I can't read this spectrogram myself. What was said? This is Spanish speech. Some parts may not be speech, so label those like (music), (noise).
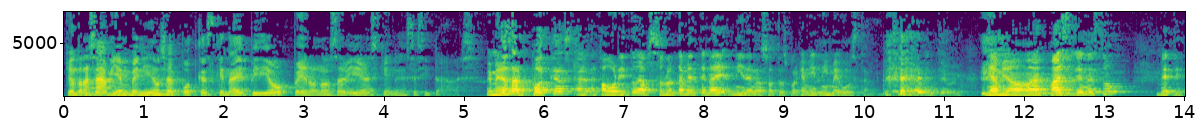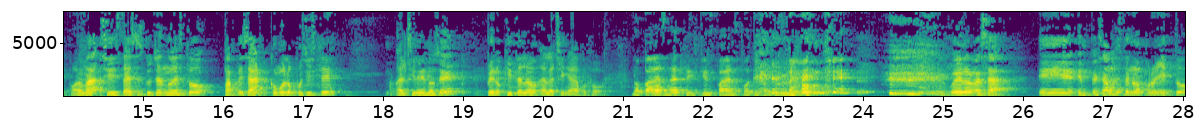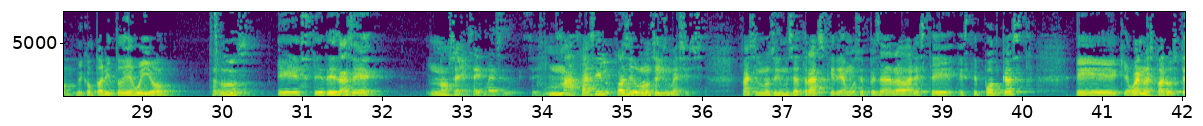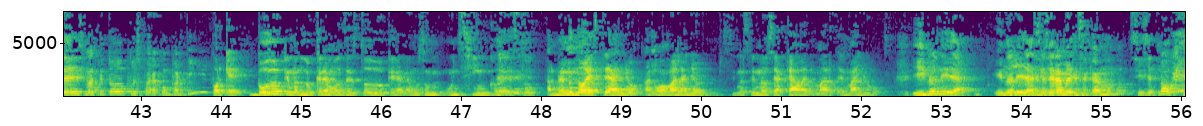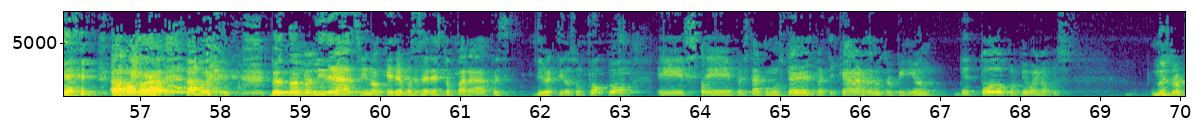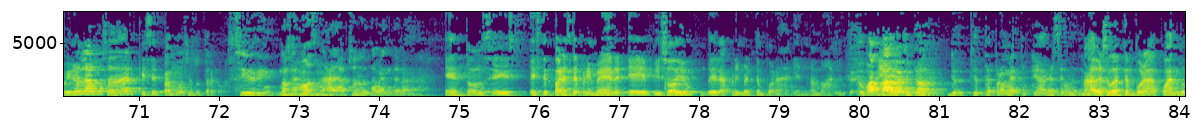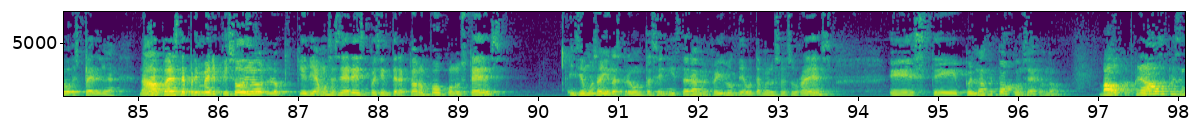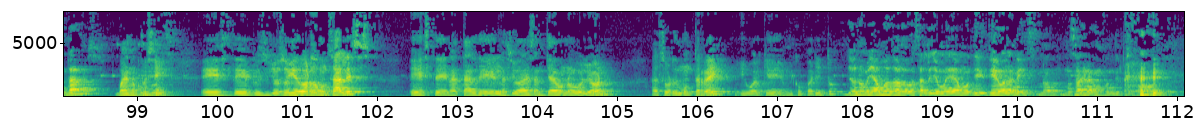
¿Qué onda, raza? Bienvenidos al podcast que nadie pidió, pero no sabías que necesitabas. Bienvenidos al podcast, al, al favorito de absolutamente nadie, ni de nosotros, porque a mí ni me gusta, sinceramente, güey. Ni a mi mamá. Más, ¿estás viendo esto? Vete, por Mamá, si estás escuchando esto, para empezar, ¿cómo lo pusiste? Al chile no sé, pero quítalo a la chingada, por favor. No pagas Netflix, quieres pagar Spotify, seguramente. (laughs) Bueno, raza, eh, empezamos este nuevo proyecto, mi compadrito Diego y yo, Saludos. este, desde hace, no sé, Seis meses, güey. seis meses. más fácil, fácil unos seis meses. Fácil unos seis meses atrás queríamos empezar a grabar este, este podcast, eh, que bueno, es para ustedes, más que todo, pues para compartir. Porque dudo que nos lucremos de esto, dudo que ganemos un 5 de esto. Al menos no este año, a como va el año, si no es que no se acaba en, mar, en mayo. Y no es la idea, y no es la idea, ¿Que sinceramente. el mundo? Sí, no, (laughs) (laughs) tampoco, ¿verdad? (laughs) Tampoco. No, no, no es la idea, sino queremos hacer esto para, pues, divertirnos un poco, este, pues, estar con ustedes, platicar, dar nuestra opinión de todo, porque, bueno, pues, nuestra opinión la vamos a dar, que sepamos es otra cosa. Sí, sí, no sabemos nada, absolutamente nada. Entonces, este, para este primer eh, episodio de la primera temporada, bien mamón. Va, va a haber- no, yo, yo te prometo que va a haber segunda Va a haber segunda temporada. ¿Cuándo? Espérenla. No, para este primer episodio lo que queríamos hacer es pues interactuar un poco con ustedes. Hicimos ahí unas preguntas en Instagram, en Facebook, Diego también usó en sus redes. Este, pues más que todo consejos, ¿no? Vamos, primero vamos a presentarnos. Bueno, pues sí. Este, pues yo soy Eduardo González, este, natal de la ciudad de Santiago, Nuevo León, al sur de Monterrey, igual que mi compadrito. Yo no me llamo Eduardo González, yo me llamo Di- Diego Lanís. No, no se vayan a confundir. (laughs)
